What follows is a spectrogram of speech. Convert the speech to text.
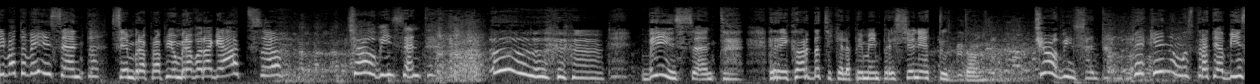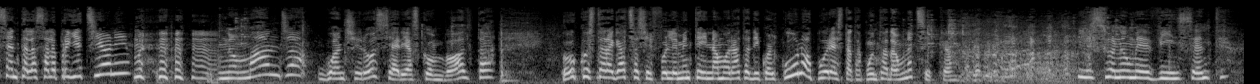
Arrivato Vincent! Sembra proprio un bravo ragazzo! Ciao Vincent! Oh, Vincent, ricordati che la prima impressione è tutto. Ciao Vincent! Perché non mostrate a Vincent la sala proiezioni? non mangia, guance rosse, aria sconvolta. O questa ragazza si è follemente innamorata di qualcuno oppure è stata punta da una zecca. Il suo nome è Vincent.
